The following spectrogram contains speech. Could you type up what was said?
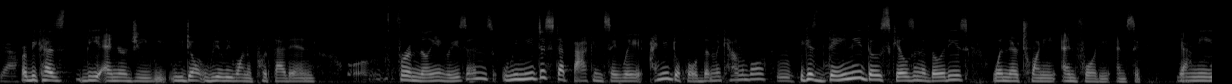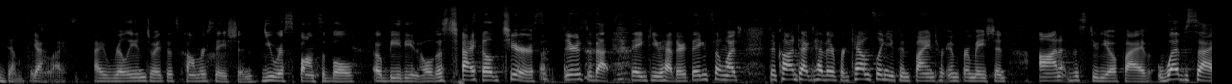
Yeah. or because the energy we, we don't really want to put that in for a million reasons, we need to step back and say, wait, I need to hold them accountable Mm. because they need those skills and abilities when they're 20 and 40 and 60. They Yeah. need them for Yeah, their life. I really enjoyed this conversation. You responsible, obedient oldest child. Cheers. Cheers to that. Thank you, Heather. Thanks so much. To contact Heather for counseling, you can find her information on the Studio 5 website.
